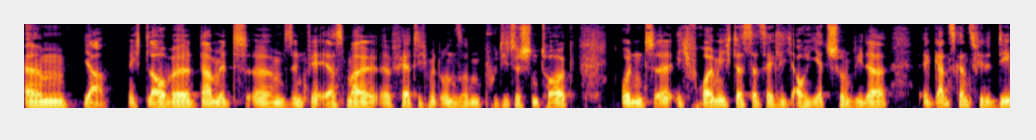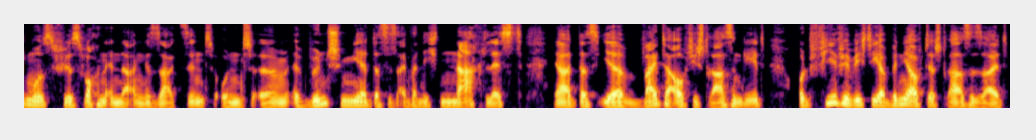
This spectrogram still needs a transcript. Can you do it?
Ähm, ja, ich glaube, damit ähm, sind wir erstmal äh, fertig mit unserem politischen Talk. Und äh, ich freue mich, dass tatsächlich auch jetzt schon wieder äh, ganz, ganz viele Demos fürs Wochenende angesagt sind und ähm, wünsche mir, dass es einfach nicht nachlässt, ja, dass ihr weiter auf die Straßen geht. Und viel, viel wichtiger, wenn ihr auf der Straße seid,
